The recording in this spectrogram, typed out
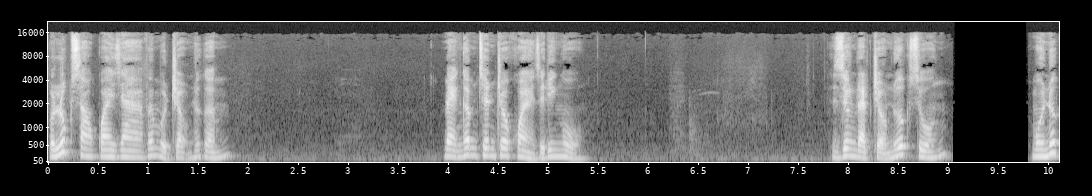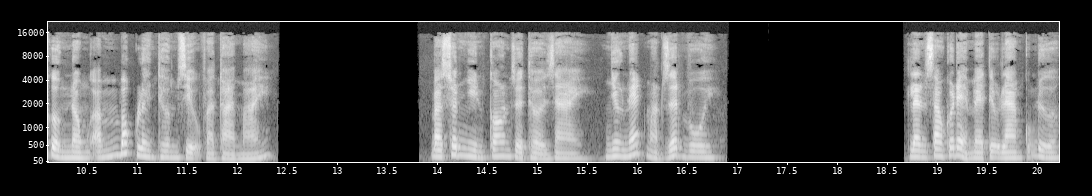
Một lúc sau quay ra với một chậu nước ấm. Mẹ ngâm chân cho khỏe rồi đi ngủ. Dương đặt chậu nước xuống. Mùi nước gừng nồng ấm bốc lên thơm dịu và thoải mái. Bà Xuân nhìn con rồi thở dài, nhưng nét mặt rất vui. Lần sau cứ để mẹ tự làm cũng được.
